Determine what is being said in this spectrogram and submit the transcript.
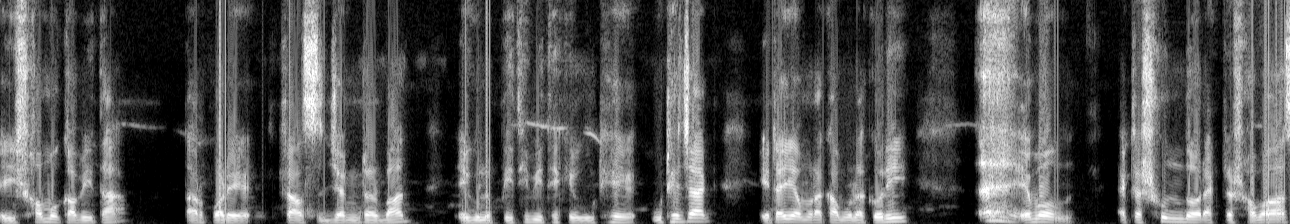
এই সমকামিতা, তারপরে ট্রান্সজেন্ডারবাদ এগুলো পৃথিবী থেকে উঠে উঠে যাক, এটাই আমরা কামনা করি। এবং একটা সুন্দর একটা সমাজ,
